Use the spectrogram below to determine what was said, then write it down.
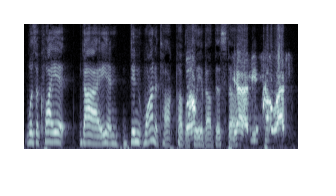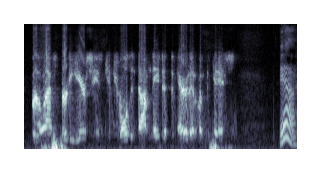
was a quiet guy and didn't want to talk publicly well, about this stuff. Yeah, I mean, for the last for the last thirty years, she's controlled and dominated the narrative of the case. Yeah.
